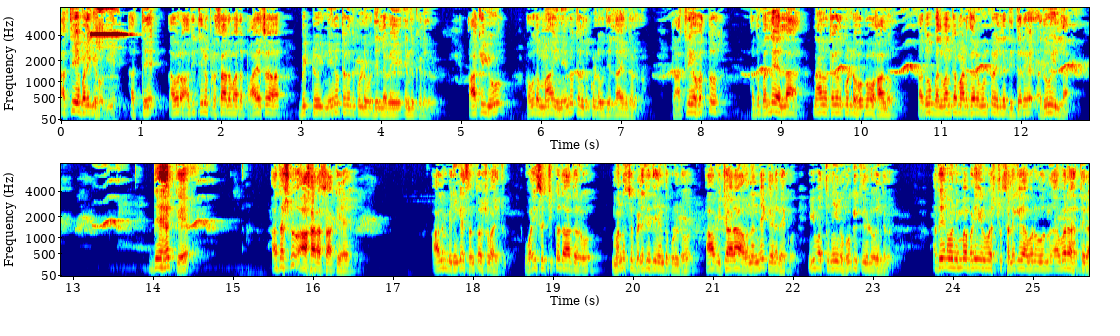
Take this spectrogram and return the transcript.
ಅತ್ತೆಯ ಬಳಿಗೆ ಹೋಗಿ, ಅತ್ತೆ, ಅವರು ಆದಿತ್ಯನ ಪ್ರಸಾದವಾದ ಪಾಯಸ ಬಿಟ್ಟು ಇನ್ನೇನು ತೆಗೆದುಕೊಳ್ಳುವುದಿಲ್ಲವೇ? ಎಂದು ಕೇಳಿದಳು. ಆಕೆಯು, ಹೌದಮ್ಮ, ಇನ್ನೇನು ತೆಗೆದುಕೊಳ್ಳುವುದಿಲ್ಲ, ಎಂದಳು. ರಾತ್ರಿಯ ಹೊತ್ತು? ಅದು ಬಲ್ಲೇ ಅಲ್ಲ. ನಾನು ತೆಗೆದುಕೊಂಡು ಹೋಗುವ ಹಾಲು. ಅದು ಬಲವಂತ ಮಾಡಿದರೆ ಉಂಟು, ಇಲ್ಲದಿದ್ದರೆ ಅದೂ ಇಲ್ಲ. ದೇಹಕ್ಕೆ ಅದಷ್ಟು ಆಹಾರ ಸಾಕೆ? ಆಲಂಬಿನಿಗೆ ಸಂತೋಷವಾಯಿತು. ವಯಸ್ಸು ಚಿಕ್ಕದಾದರೂ ಮನಸ್ಸು ಬೆಳೆದಿದೆ ಎಂದುಕೊಂಡು ಆ ವಿಚಾರ ಅವನನ್ನೇ ಕೇಳಬೇಕು. ಇವತ್ತು ನೀನು ಹೋಗಿ ಕೇಳು, ಎಂದಳು. ಅದೇನೋ ನಿಮ್ಮ ಬಳಿ ಇರುವಷ್ಟು ಸಲಿಗೆ ಅವರು ಅವರ ಹತ್ತಿರ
